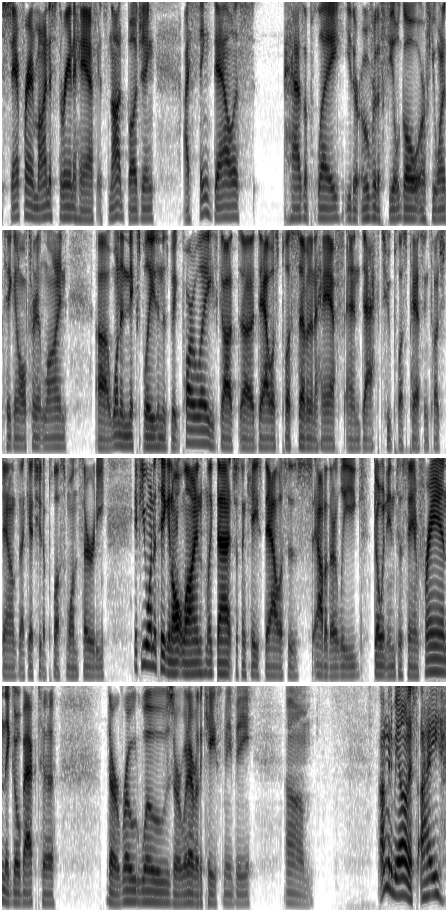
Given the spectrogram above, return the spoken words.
San Fran minus three and a half. It's not budging. I think Dallas has a play either over the field goal or if you want to take an alternate line. Uh, one of Nick's plays in his big parlay. He's got uh, Dallas plus seven and a half and Dak two plus passing touchdowns. That gets you to plus 130. If you want to take an alt line like that, just in case Dallas is out of their league going into San Fran, they go back to their road woes or whatever the case may be. Um, I'm going to be honest, I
